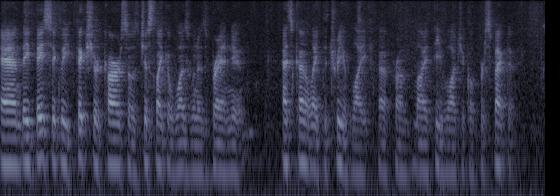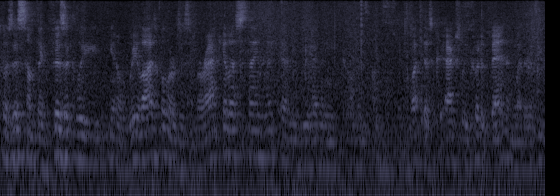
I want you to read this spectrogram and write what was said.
and they basically fix your car so it's just like it was when it was brand new. That's kind of like the tree of life uh, from my theological perspective. So is this something physically, you know, realizable, or is this a miraculous thing? That, I mean, do you have any comments on what this actually could have been and whether it's even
